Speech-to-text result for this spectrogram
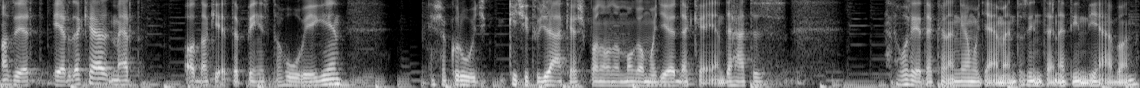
Azért érdekel, mert adnak érte pénzt a hó végén, és akkor úgy kicsit úgy rá kell spanolnom magam, hogy érdekeljen. De hát ez, hát hol érdekel engem, hogy elment az internet Indiában?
